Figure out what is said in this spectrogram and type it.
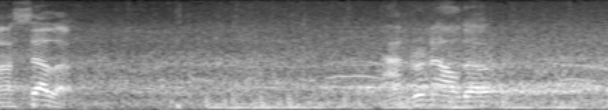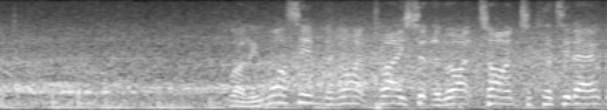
Marcelo. And Ronaldo. Well, he was in the right place at the right time to cut it out.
